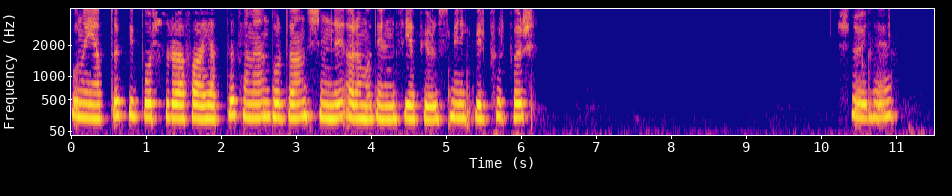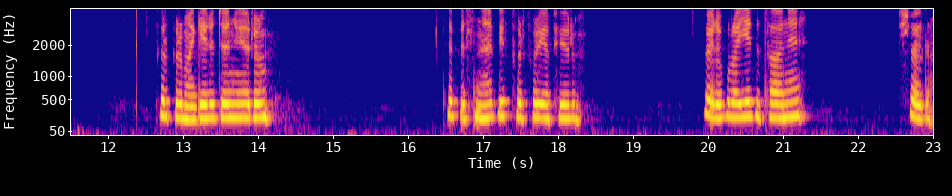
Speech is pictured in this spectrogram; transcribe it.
Bunu yaptık. Bir boş zürafa yaptık. Hemen buradan şimdi ara modelimizi yapıyoruz. Minik bir pırpır. Şöyle pırpırıma geri dönüyorum. Tepesine bir pırpır yapıyorum. Böyle buraya 7 tane şöyle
